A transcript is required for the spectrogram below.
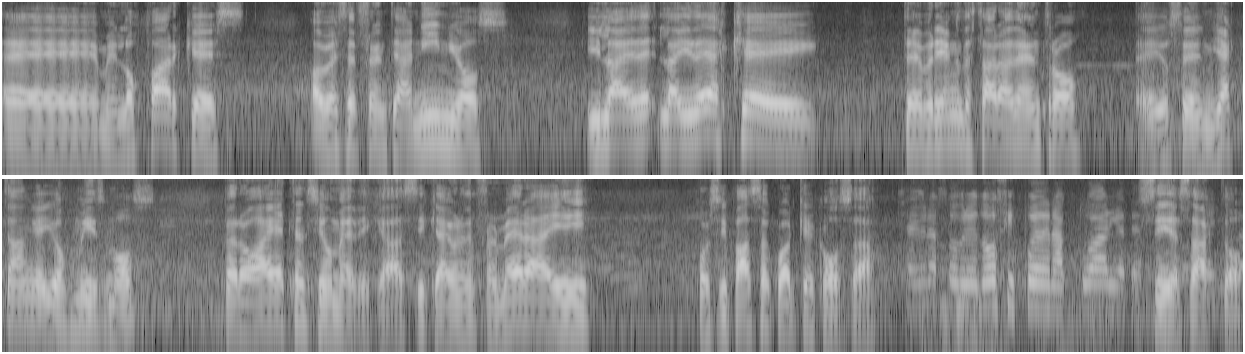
eh, en los parques, a veces frente a niños. Y la, la idea es que deberían de estar adentro. Ellos se inyectan ellos mismos, pero hay atención médica, así que hay una enfermera ahí por si pasa cualquier cosa. Si hay una sobredosis pueden actuar y atender. Sí, exacto.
